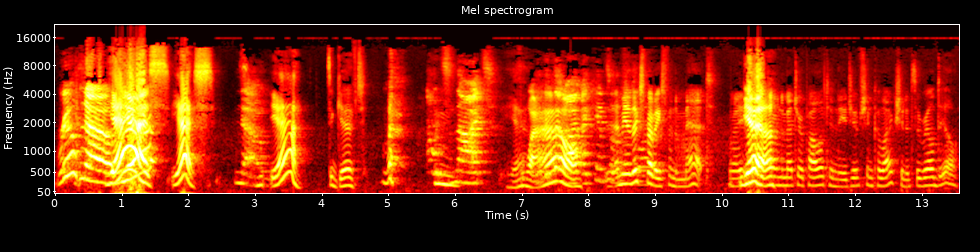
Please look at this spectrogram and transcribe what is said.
Real? No. Yes. Yes. No. Yeah. It's a gift. No, oh, it's not. Yeah. Wow. I can't tell I mean, it looks probably it's from the Met, right? Yeah. It's from the Metropolitan, the Egyptian collection. It's the real deal.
